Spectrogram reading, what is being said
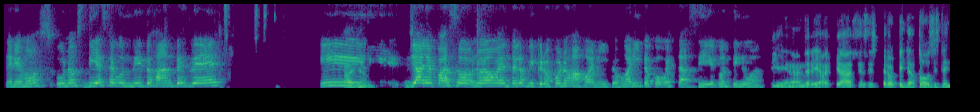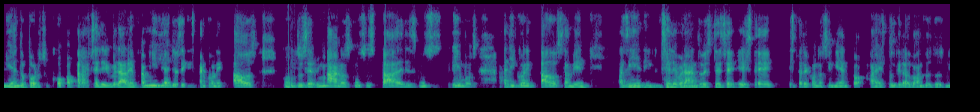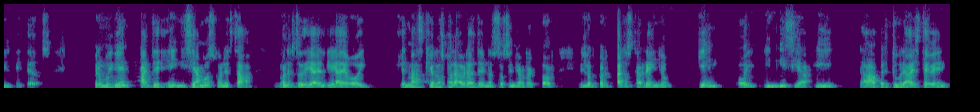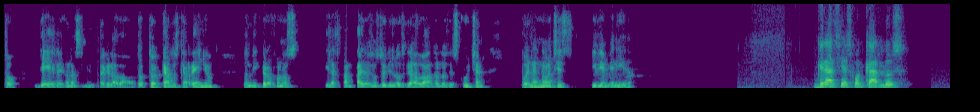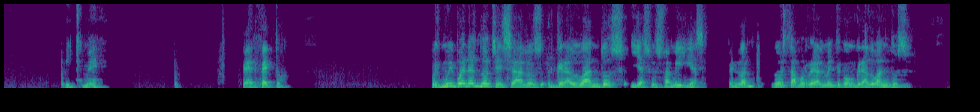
Tenemos unos 10 segunditos antes de... Y ya le paso nuevamente los micrófonos a Juanito. Juanito, ¿cómo estás? Sigue, continúa. Bien, Andrea, gracias. Espero que ya todos estén yendo por su copa para celebrar en familia. Yo sé que están conectados con sus hermanos, con sus padres, con sus primos, allí conectados también así celebrando este, este, este reconocimiento a estos graduandos 2022. Pero muy bien, antes iniciamos con, esta, con nuestro día del día de hoy, que es más que las palabras de nuestro señor rector, el doctor Carlos Carreño, quien hoy inicia y da apertura a este evento de reconocimiento de graduados. Doctor Carlos Carreño, los micrófonos y las pantallas son suyos, los graduandos los escuchan. Buenas noches y bienvenido. Gracias, Juan Carlos. Perfecto. Pues muy buenas noches a los graduandos y a sus familias. Perdón, no estamos realmente con graduandos,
